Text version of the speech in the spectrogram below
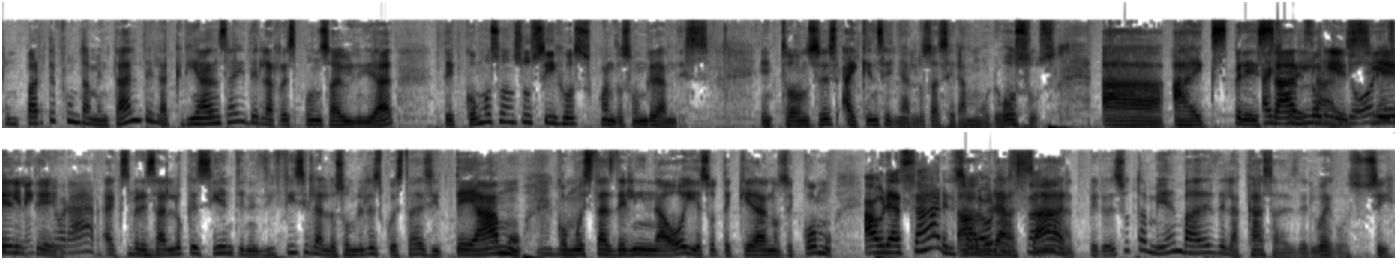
son parte fundamental de la crianza y de la responsabilidad de cómo son sus hijos cuando son grandes. Entonces hay que enseñarlos a ser amorosos, a, a expresar, A lo expresar. que Que que sienten, llorar. a expresar lo que sienten. Es difícil, a los hombres les cuesta decir te amo, cómo estás de linda hoy, eso te queda no sé cómo. Abrazar, el solo abrazar. abrazar, pero eso también va desde la casa, desde luego, eso sí.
